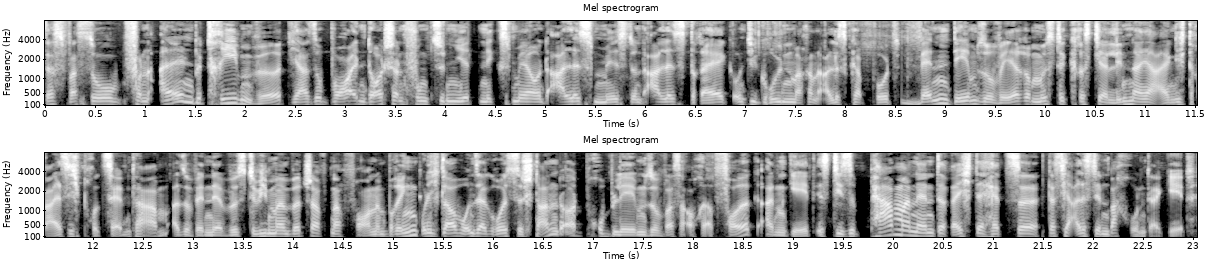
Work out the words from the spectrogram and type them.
das, was so von allen betrieben wird. Ja, so, boah, in Deutschland funktioniert nichts mehr und alles Mist und alles Dreck und die Grünen machen alles kaputt. Wenn dem so wäre, müsste Christian Lindner ja eigentlich 30 Prozent haben. Also wenn der wüsste, wie man Wirtschaft nach vorne bringt. Und ich glaube, unser größtes Standortproblem, so was auch Erfolg angeht, ist diese permanente rechte Hetze, dass hier alles den Bach runtergeht.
